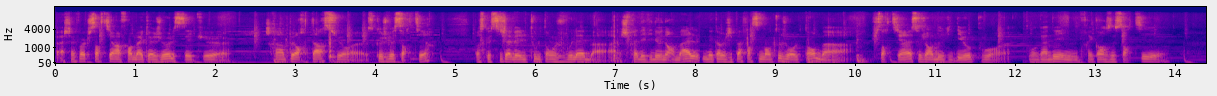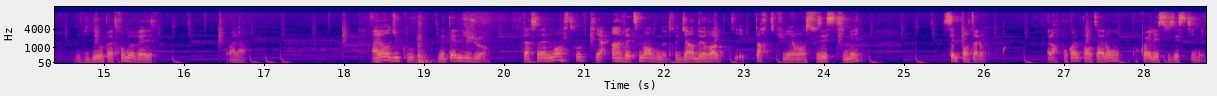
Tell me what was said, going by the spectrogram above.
à chaque fois que je sortirai un format casual, c'est que je serai un peu en retard sur ce que je vais sortir. Parce que si j'avais eu tout le temps que je voulais, bah, je ferais des vidéos normales. Mais comme j'ai pas forcément toujours le temps, bah, je sortirais ce genre de vidéos pour, euh, pour garder une fréquence de sortie de vidéos pas trop mauvaise. Voilà. Alors du coup, le thème du jour. Personnellement, je trouve qu'il y a un vêtement de notre garde-robe qui est particulièrement sous-estimé, c'est le pantalon. Alors pourquoi le pantalon? Pourquoi il est sous-estimé?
